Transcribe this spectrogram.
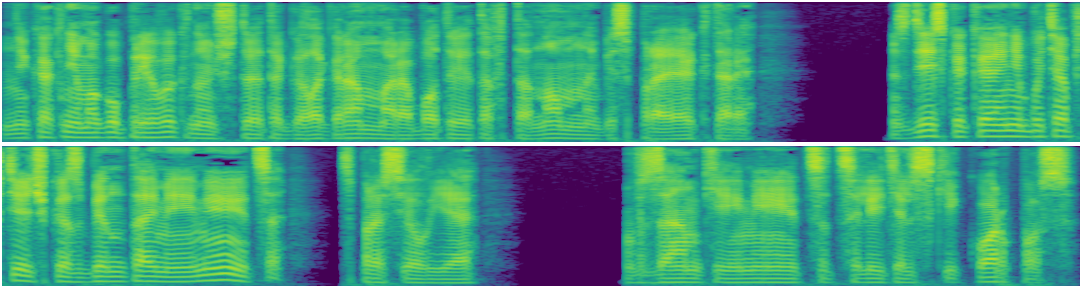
Никак не могу привыкнуть, что эта голограмма работает автономно, без проектора. «Здесь какая-нибудь аптечка с бинтами имеется?» — спросил я. «В замке имеется целительский корпус.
